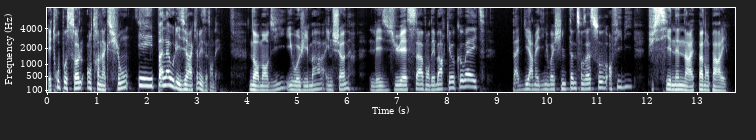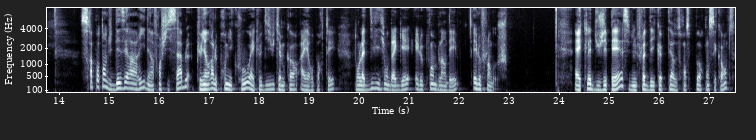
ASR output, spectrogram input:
Les troupes au sol entrent en action et pas là où les Irakiens les attendaient. Normandie, Iwo Jima, Incheon, les USA vont débarquer au Koweït. Pas de guerre made in Washington sans assaut amphibie, puis CNN n'arrête pas d'en parler. Ce sera pourtant du désert aride et infranchissable que viendra le premier coup avec le 18e corps aéroporté, dont la division d'Aguet est le point blindé et le flanc gauche. Avec l'aide du GPS et d'une flotte d'hélicoptères de transport conséquente,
